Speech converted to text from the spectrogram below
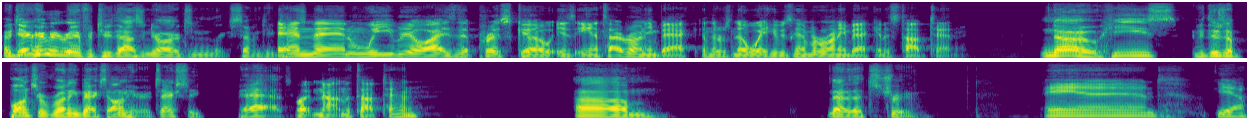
mean, Derrick Henry ran for 2,000 yards and like 17. touchdowns. And then we realized that Prisco is anti-running back, and there's no way he was going to have a running back in his top ten, no, he's. I mean, there's a bunch of running backs on here. It's actually bad. but not in the top ten. Um, no, that's true. And yeah,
